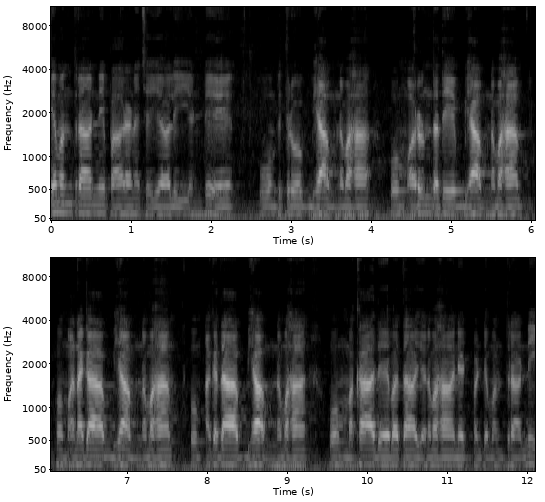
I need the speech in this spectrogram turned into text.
ఏ మంత్రాన్ని పారాయణ చేయాలి అంటే ఓం పితృభ్యాం నమ ఓం అరుంధతేభ్యాం నమ ఓం అనగాభ్యాం నమ ఓం అగదాభ్యాం నమ ఓం మఖాదేవతాయ నమ అనేటువంటి మంత్రాన్ని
